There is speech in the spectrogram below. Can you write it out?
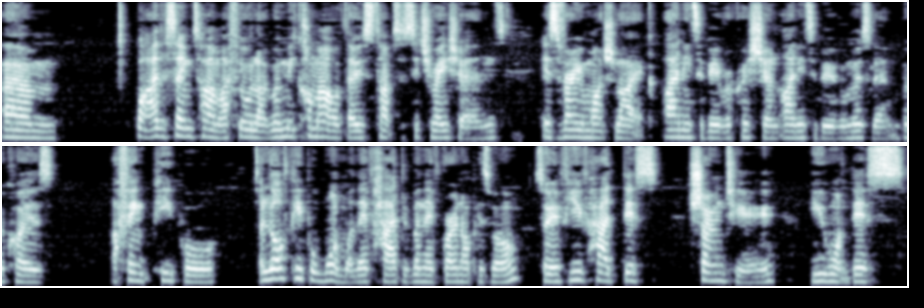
Um, but at the same time, I feel like when we come out of those types of situations, it's very much like I need to be with a Christian, I need to be with a Muslim because I think people, a lot of people want what they've had when they've grown up as well. So if you've had this shown to you, you want this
